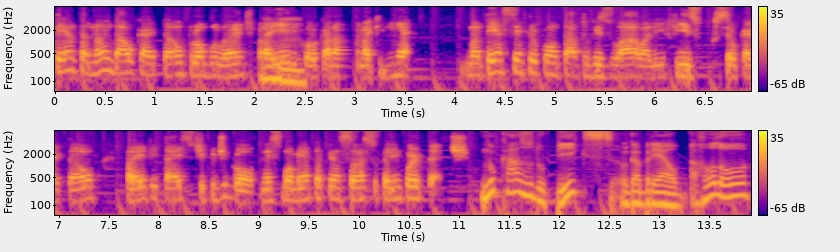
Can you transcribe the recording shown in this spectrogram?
Tenta não dar o cartão para o ambulante, para uhum. ele colocar na maquininha. Mantenha sempre o contato visual ali, físico, com o seu cartão, para evitar esse tipo de golpe. Nesse momento, a atenção é super importante. No caso do Pix, o Gabriel, rolou,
